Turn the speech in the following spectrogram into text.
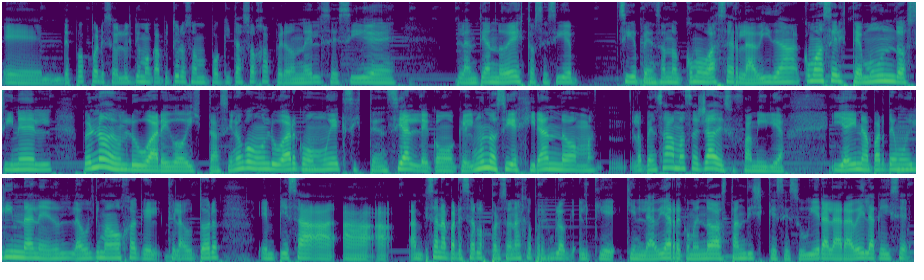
eh, después por eso, el último capítulo son poquitas hojas, pero donde él se sigue planteando esto, se sigue sigue pensando cómo va a ser la vida, cómo va a ser este mundo sin él, pero no de un lugar egoísta, sino como un lugar como muy existencial, de como que el mundo sigue girando, lo pensaba más allá de su familia. Y hay una parte muy linda en la última hoja que, el autor empieza a, empiezan a aparecer los personajes, por ejemplo, el que quien le había recomendado a Standish que se subiera a la arabela, que dice,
